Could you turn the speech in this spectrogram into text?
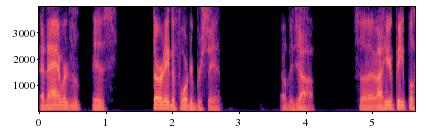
an average is 30 to 40% of the job. So I hear people,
